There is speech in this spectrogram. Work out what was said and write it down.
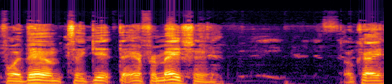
for them to get the information. Okay?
